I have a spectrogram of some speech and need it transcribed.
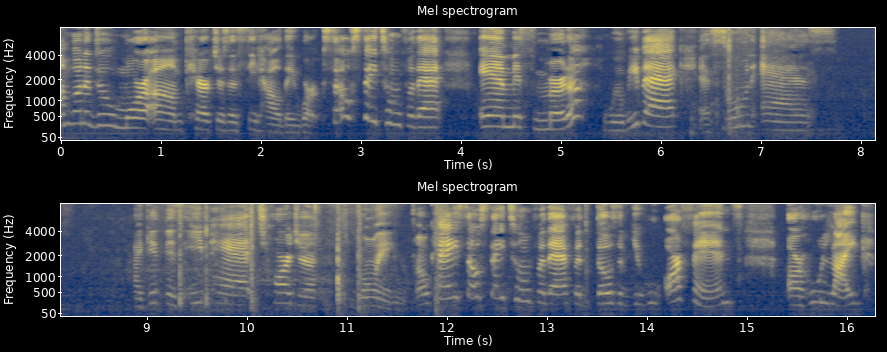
I'm gonna do more um characters and see how they work. So stay tuned for that. And Miss Murda will be back as soon as I get this iPad charger going. Okay, so stay tuned for that. For those of you who are fans or who like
